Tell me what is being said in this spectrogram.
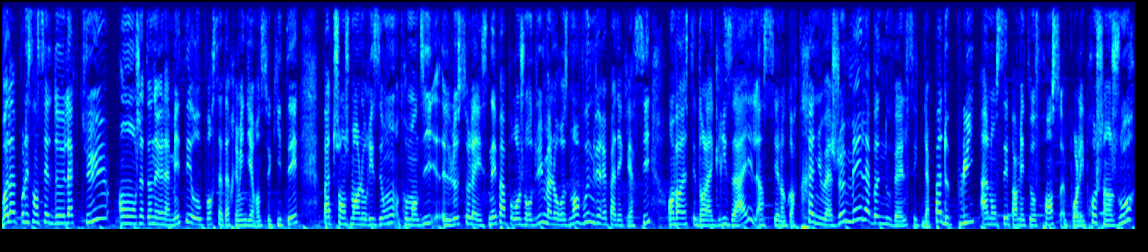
Voilà pour l'essentiel de l'actu. On jette un œil à la météo pour cet après-midi avant de se quitter. Pas de changement à l'horizon. Autrement dit, le soleil, ce n'est pas pour aujourd'hui. Malheureusement, vous ne verrez pas d'éclaircies. On va rester dans la grisaille. Un ciel encore très nuageux. Mais la bonne nouvelle, c'est qu'il n'y a pas de pluie annoncée par Météo France pour les prochains jours.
